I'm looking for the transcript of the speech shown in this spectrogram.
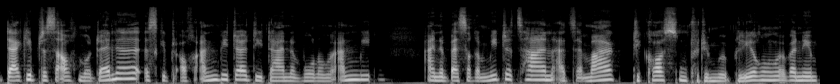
da gibt es auch Modelle. Es gibt auch Anbieter, die deine Wohnung anbieten, eine bessere Miete zahlen als der Markt, die Kosten für die Möblierung übernehmen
